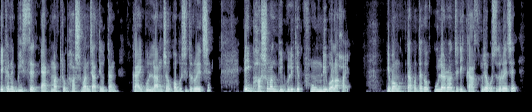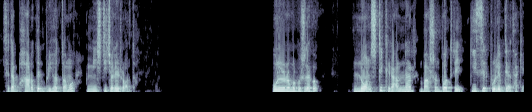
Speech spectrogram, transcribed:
এখানে বিশ্বের একমাত্র ভাসমান জাতীয় উদ্যান কাইবুল লামজাও অবস্থিত রয়েছে। এই ভাসমান দ্বীপগুলিকে ফুমডি বলা হয় এবং তারপর দেখো, উলার হ্রদ যেটি কাশ্মীরে অবস্থিত রয়েছে, সেটা ভারতের বৃহত্তম মিষ্টি জলের হ্রদ। পনেরো নম্বর প্রশ্ন দেখো, ননস্টিক রান্নার বাসনপত্রে কিসের প্রলেপ দেওয়া থাকে?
